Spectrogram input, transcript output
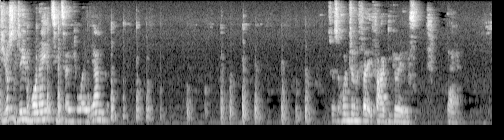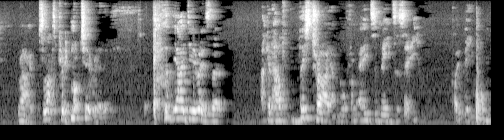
just do 180 take away the angle. So it's 135 degrees there. Right, so that's pretty much it really. the idea is that I can have this triangle from A to B to C, call B1,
